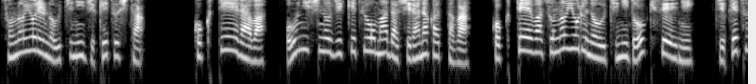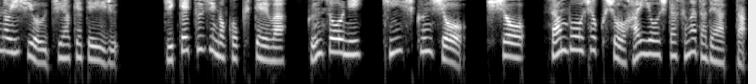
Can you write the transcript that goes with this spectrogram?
その夜のうちに自決した。国定らは大西の自決をまだ知らなかったが、国定はその夜のうちに同期生に自決の意思を打ち明けている。自決時の国定は、軍装に禁止勲章、気象、参謀職書を廃用した姿であった。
